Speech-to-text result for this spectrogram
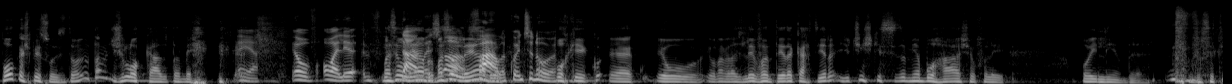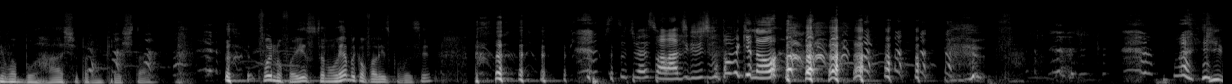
poucas pessoas, então eu estava deslocado também. É, eu, olha, Mas eu tá, lembro, mas, mas ó, eu lembro. Fala, continua. Porque é, eu, eu, na verdade, levantei da carteira e eu tinha esquecido a minha borracha. Eu falei, oi, linda, você tem uma borracha para me emprestar? foi, não foi isso? Você não lembra que eu falei isso com você? Se tu tivesse falado, que a gente não tava aqui, não. Que,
